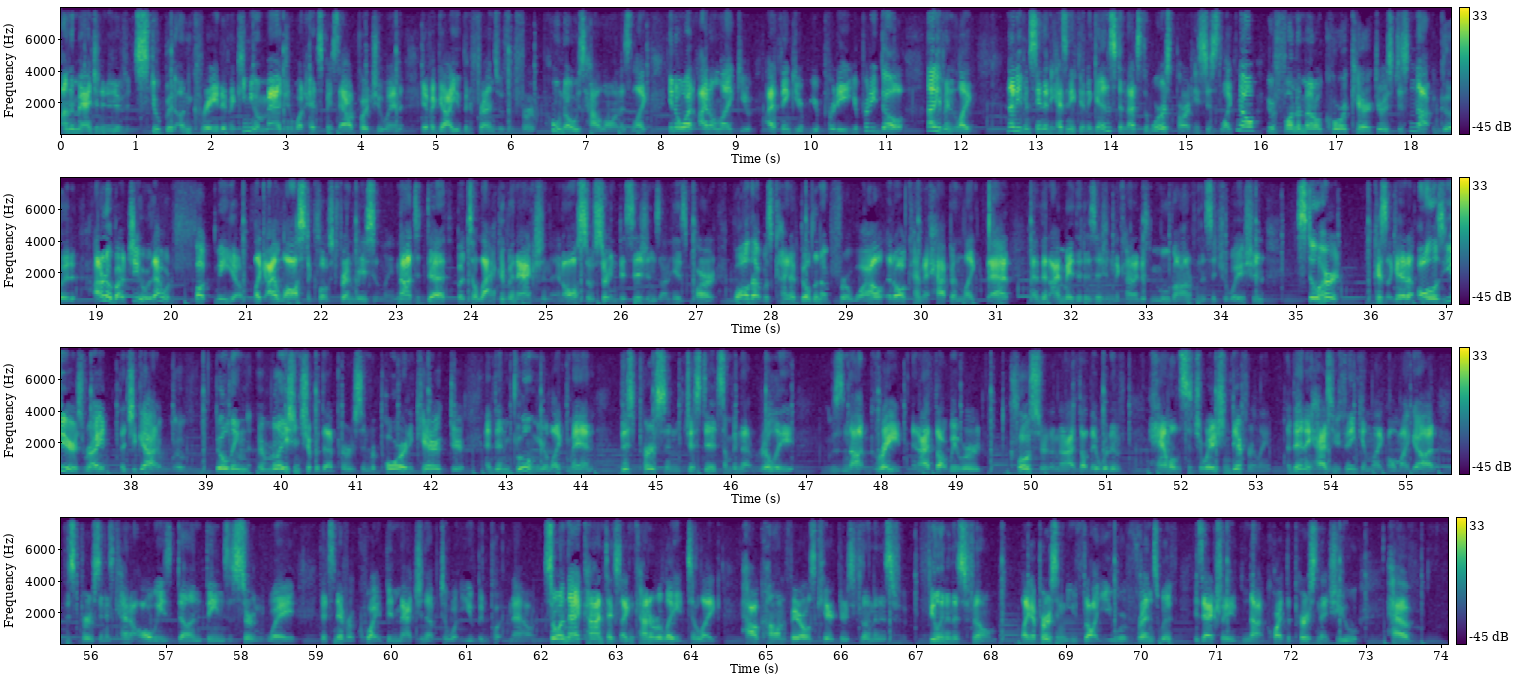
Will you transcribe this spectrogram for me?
unimaginative, stupid, uncreative. And can you imagine what headspace that would put you in if a guy you've been friends with for who knows how long is like, you know what, I don't like you. I think you're you're pretty you're pretty dull. Not even like not even saying that he has anything against him. That's the worst part. He's just like, no, your fundamental core character is just not good. I don't know about you, that would fuck me up. Like I lost a close friend recently, not to death, but to lack of inaction and also certain decisions on his part. While that was kind of building up for a while, it all kind of happened like that, and then I made the decision to kind of just move on from the situation. Still hurt, because again, all those years, right, that you got building a relationship with that person, rapport and character, and then boom, you're like, man, this person just did something that really was not great, and I thought we were closer than that. I thought they would have handled the situation differently. And then it has you thinking, like, oh my god, this person has kind of always done things a certain way that's never quite been matching up to what you've been putting out. So in that context, I can kind of relate to like how Colin Farrell's character is feeling in this feeling in this film. Like a person you thought you were friends with is actually not quite the person that you have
